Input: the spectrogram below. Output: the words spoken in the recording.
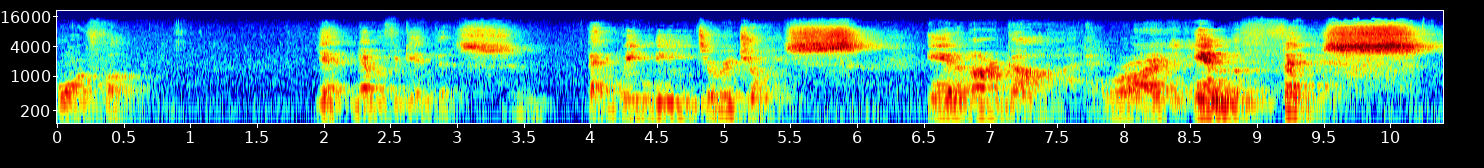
or foe. Yet, never forget this hmm. That we need to rejoice in our God right. in the face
